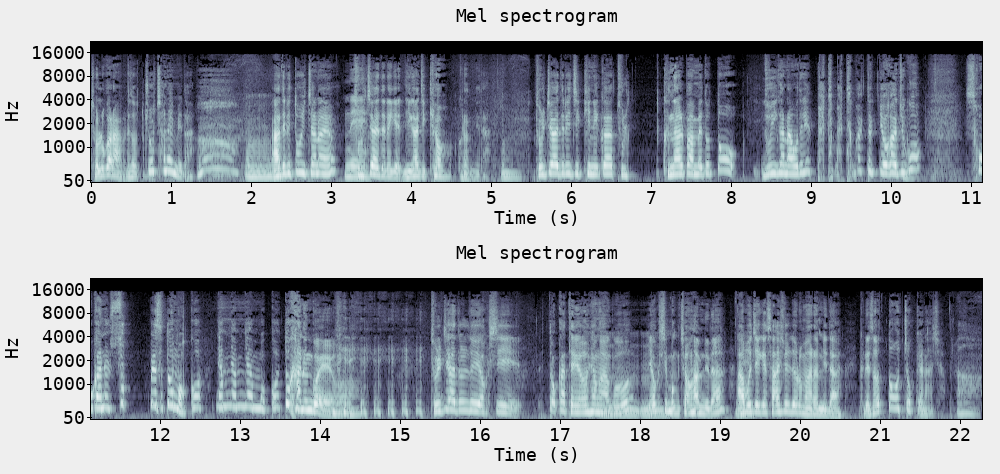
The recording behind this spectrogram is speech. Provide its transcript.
절로 가라. 그래서 쫓아냅니다. 아들이 또 있잖아요. 네. 둘째 아들에게 네가 지켜. 그럽니다. 둘째 아들이 지키니까 둘, 그날 밤에도 또 누이가 나오더니 팔딱팔딱팔딱 뛰어가지고 소간을 쑥 빼서 또 먹고 냠냠냠 먹고 또 가는 거예요. 둘째 아들도 역시 똑같아요, 형하고. 역시 멍청합니다. 아버지에게 사실대로 말합니다. 그래서 또 쫓겨나죠. 아.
